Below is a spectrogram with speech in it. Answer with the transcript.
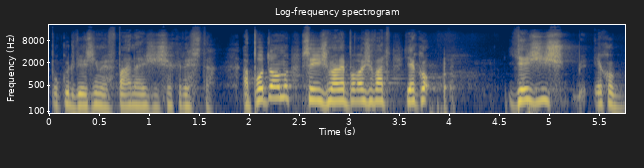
pokud věříme v Pána Ježíše Krista. A potom se již máme považovat jako Ježíš, jako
